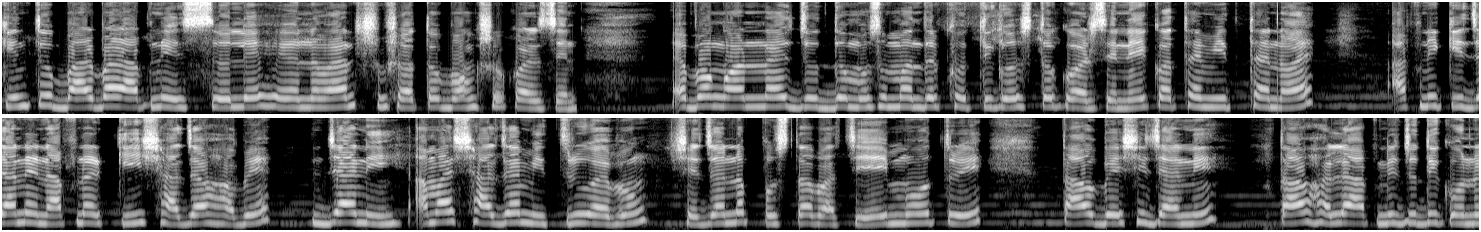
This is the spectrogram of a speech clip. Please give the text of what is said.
কিন্তু বারবার আপনি সোলেহেনার শত বংশ করেছেন এবং অন্যায় যুদ্ধ মুসলমানদের ক্ষতিগ্রস্ত করছেন। এই কথা মিথ্যা নয়। আপনি কি জানেন আপনার কি সাজা হবে? জানি, আমার সাজা মৃত্যু এবং সেজন্য প্রস্তাব আছে। এই মুহূর্তে তাও বেশি জানি তাও হলে আপনি যদি কোনো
